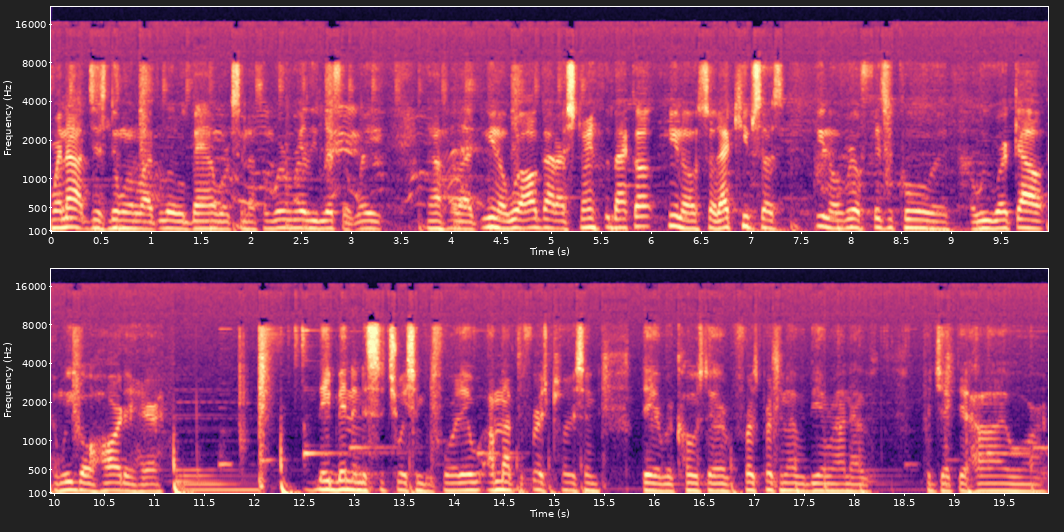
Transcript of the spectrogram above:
We're not just doing like little band works or nothing. We're really lifting weight. And I feel like, you know, we all got our strength to back up, you know, so that keeps us, you know, real physical and we work out and we go hard in here. They've been in this situation before. They, I'm not the first person they ever coached or first person to ever be around that projected high or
